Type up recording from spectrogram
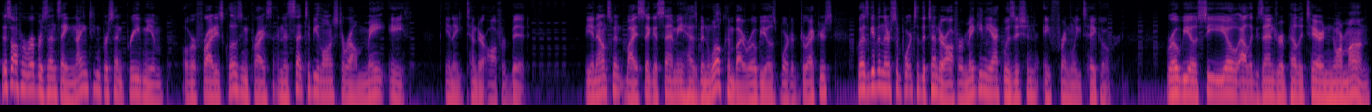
This offer represents a 19% premium over Friday's closing price and is set to be launched around May 8th in a tender offer bid. The announcement by Sega Sammy has been welcomed by Rovio's board of directors, who has given their support to the tender offer, making the acquisition a friendly takeover. Rovio CEO Alexandre Pelletier Normand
